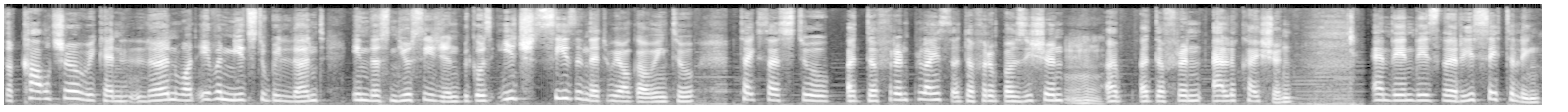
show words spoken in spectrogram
the culture, we can learn whatever needs to be learned in this new season because each season that we are going to takes us to a different place, a different position, mm-hmm. a, a different allocation. And then there's the resettling.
